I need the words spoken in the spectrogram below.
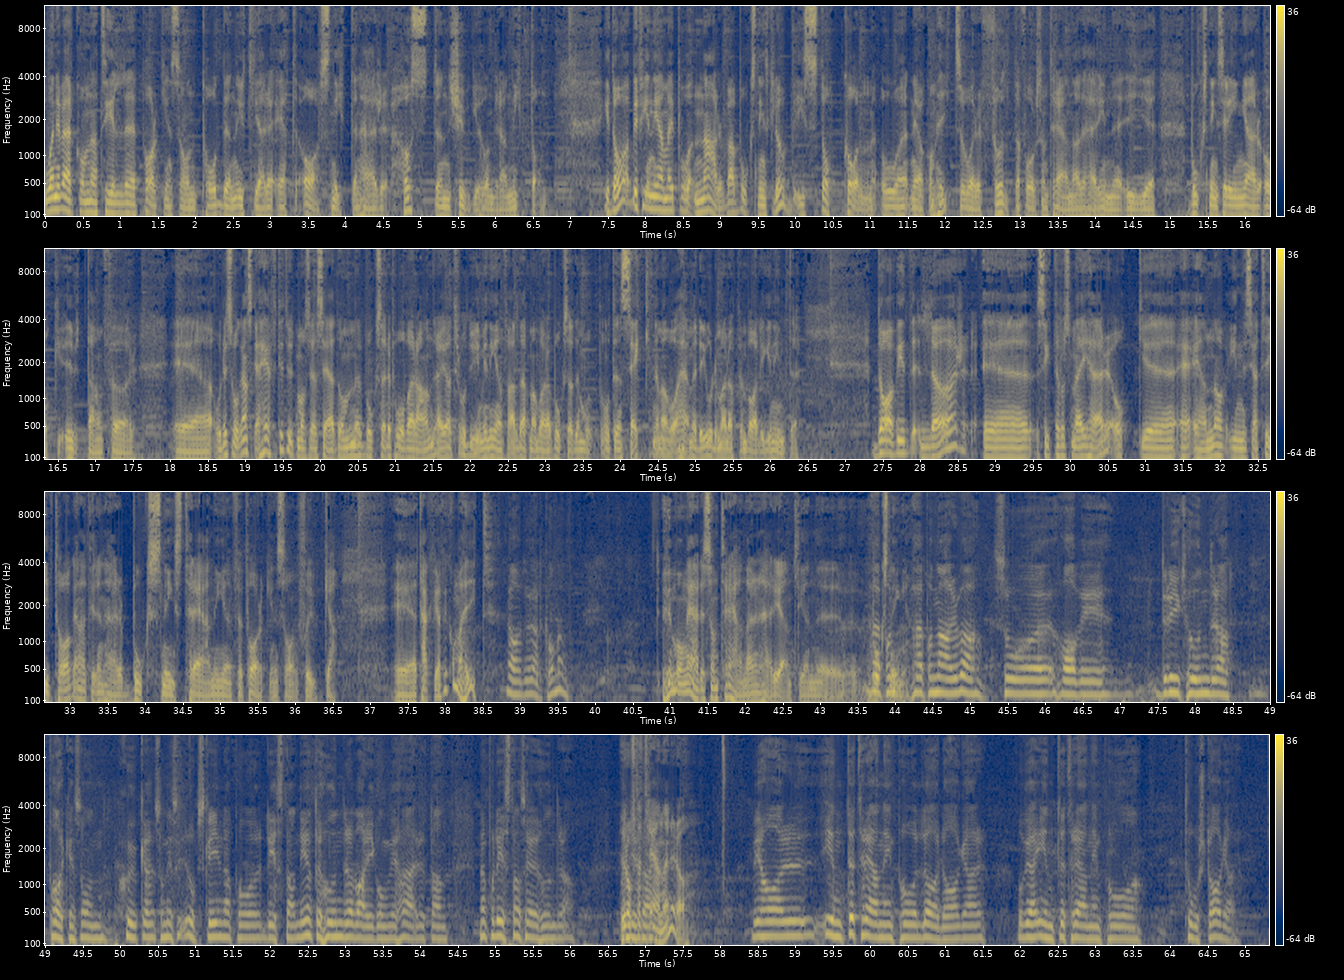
Då är ni välkomna till eh, Parkinson-podden, ytterligare ett avsnitt den här hösten 2019. Idag befinner jag mig på Narva boxningsklubb i Stockholm och när jag kom hit så var det fullt av folk som tränade här inne i eh, boxningsringar och utanför. Eh, och det såg ganska häftigt ut måste jag säga. De boxade på varandra. Jag trodde i min enfald att man bara boxade mot, mot en säck när man var här men det gjorde man uppenbarligen inte. David Lör eh, sitter hos mig här och eh, är en av initiativtagarna till den här boxningsträningen för Parkinson-sjuka. Eh, tack för att jag fick komma hit. Ja, du är välkommen. Hur många är det som tränar den här egentligen, eh, boxning? Här på, här på Narva så har vi drygt 100 Parkinson-sjuka som är uppskrivna på listan. Det är inte 100 varje gång vi är här, utan, men på listan så är det 100. Hur ofta Ungefär. tränar ni då? Vi har inte träning på lördagar och vi har inte träning på torsdagar.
